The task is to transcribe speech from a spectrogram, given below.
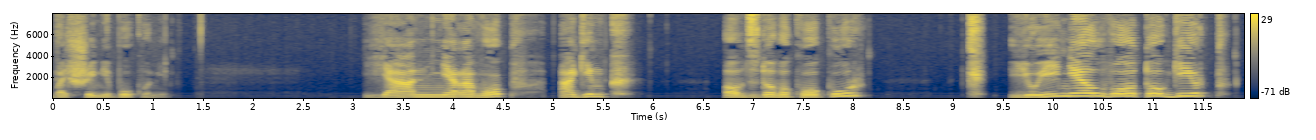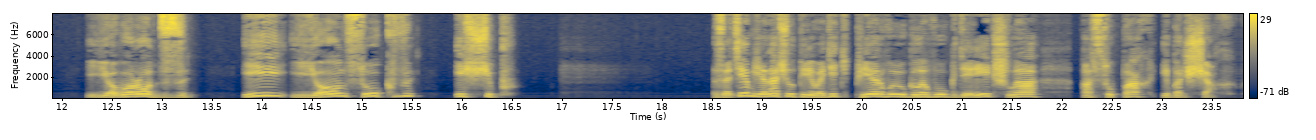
большими буквами. «Я не равоп, агинг, овдздовококур, к юинел вото гирп, йовородз и йонсукв и щип». Затем я начал переводить первую главу, где речь шла о супах и борщах.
